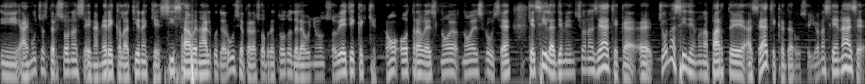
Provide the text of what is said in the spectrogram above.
y hay muchas personas en América Latina que sí saben algo de Rusia, pero sobre todo de la Unión Soviética, que no, otra vez, no, no es Rusia, que sí, la dimensión asiática. Eh, yo nací en una parte asiática de Rusia, yo nací en Asia,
